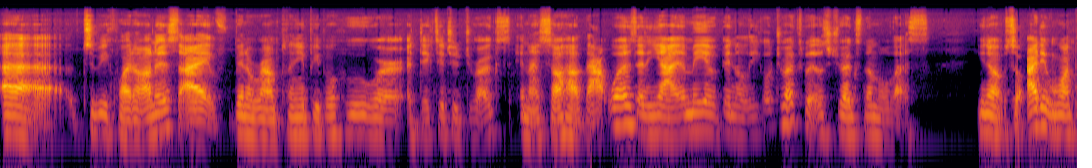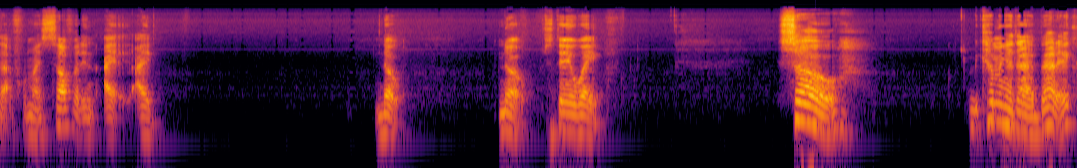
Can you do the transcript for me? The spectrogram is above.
Uh, to be quite honest, I've been around plenty of people who were addicted to drugs, and I saw how that was. And yeah, it may have been illegal drugs, but it was drugs nonetheless. You know, so I didn't want that for myself. I didn't. I. I. No. No. Stay away. So, becoming a diabetic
